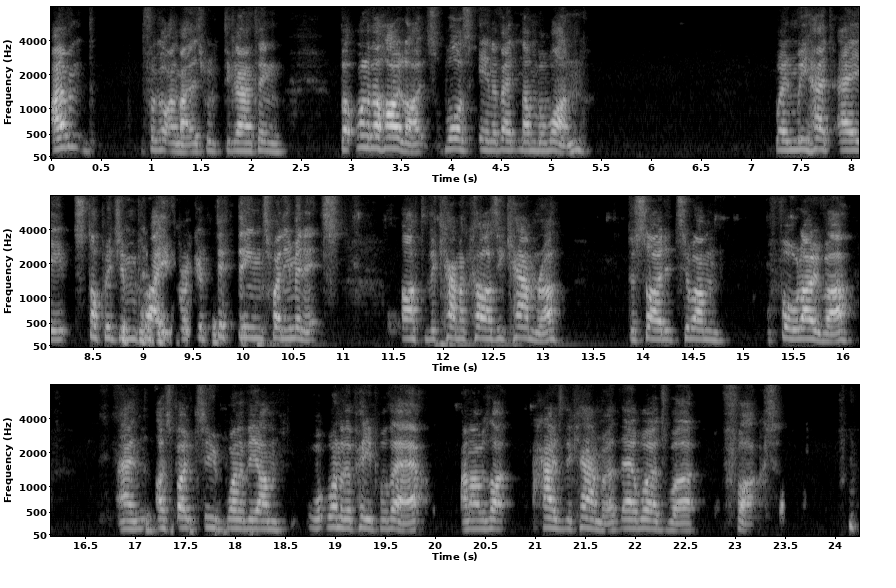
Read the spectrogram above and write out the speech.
I haven't forgotten about this of thing, but one of the highlights was in event number one when we had a stoppage in play for a good 15, 20 minutes after the kamikaze camera decided to um fall over. And I spoke to one of the um one of the people there, and I was like, "How's the camera?" Their words were "fucked."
